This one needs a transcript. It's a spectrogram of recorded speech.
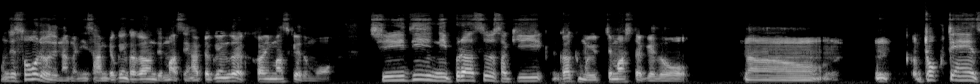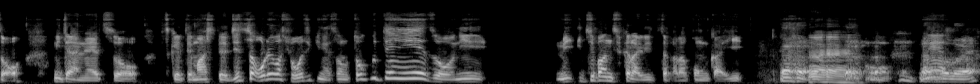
ほんで、送料でなんか2、300円かかるんで、まあ1800円ぐらいかかりますけども、CD にプラス先額も言ってましたけど、うーん、ん特典映像みたいなやつをつけてまして、実は俺は正直ね、その特典映像にみ一番力入れてたから、今回。はいはいうんなるほどね。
